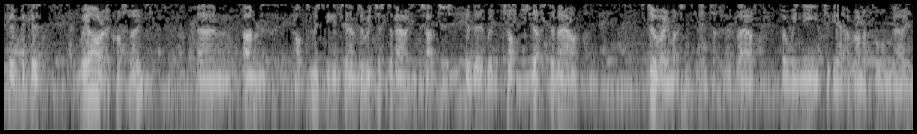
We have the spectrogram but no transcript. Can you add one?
good because we are at a crossroads. Um, I'm optimistic in terms of we're just about in touch with the with the top, just about still very much in, in touch with the playoffs, but we need to get a run of form going,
